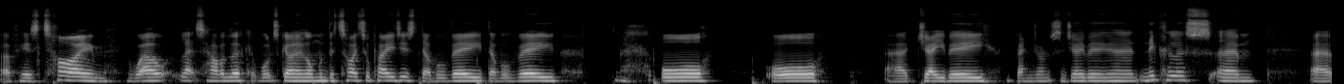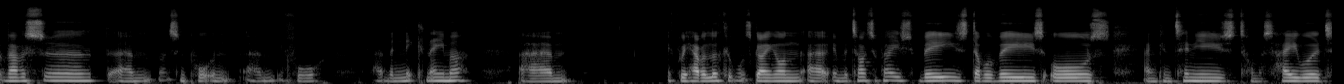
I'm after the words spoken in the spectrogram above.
of his time. Well, let's have a look at what's going on with the title pages. Double V, double V, or, or, uh, JB, Ben Jonson, JB, uh, Nicholas, um, uh, Vavasour, um, that's important um, for uh, the nicknamer. Um, if we have a look at what's going on uh, in the title page, V's, double V's, ors, and continues, Thomas Heywood,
